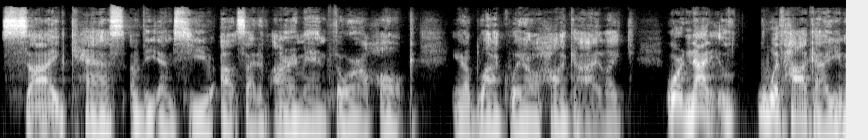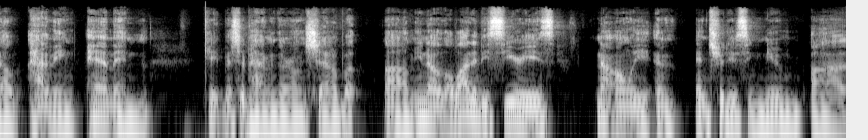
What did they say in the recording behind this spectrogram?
side cast of the mcu outside of iron man thor hulk you know black widow hawkeye like or not with hawkeye you know having him and kate bishop having their own show but um, you know a lot of these series not only in, introducing new uh,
